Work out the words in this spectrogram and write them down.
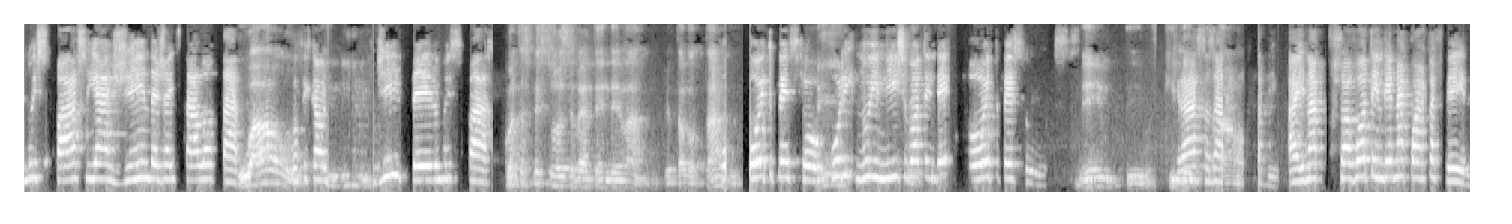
no espaço e a agenda já está lotada. Uau! Vou ficar o dia inteiro no espaço. Quantas pessoas você vai atender lá? Está lotado? Oito pessoas. Por no início, vou atender oito pessoas. Meu Deus, que Graças a legal. Aí na- só vou atender na quarta-feira.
